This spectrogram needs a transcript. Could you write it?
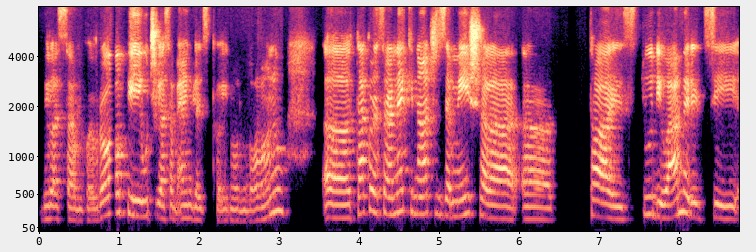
bila sam po Europi i učila sam englesko i Londonu. Tako da sam na neki način zamišljala taj studij u Americi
